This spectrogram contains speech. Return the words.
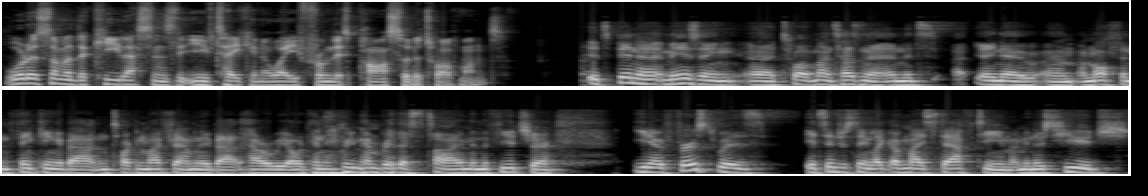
what are some of the key lessons that you've taken away from this past sort of 12 months it's been an amazing uh, 12 months, hasn't it? And it's, you know, um, I'm often thinking about and talking to my family about how are we all going to remember this time in the future. You know, first was, it's interesting, like of my staff team, I mean, there's huge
